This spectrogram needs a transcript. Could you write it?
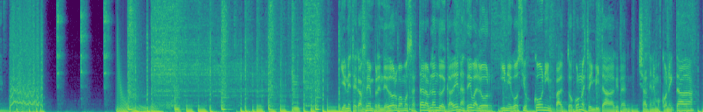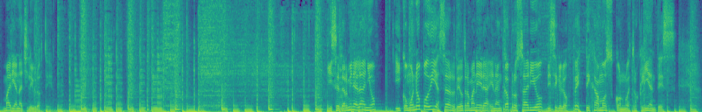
Y en este café emprendedor vamos a estar hablando de cadenas de valor y negocios con impacto con nuestra invitada que ya tenemos conectada, Mariana Chilibroste. Y se termina el año y como no podía ser de otra manera, en ANCAP Rosario dice que lo festejamos con nuestros clientes.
